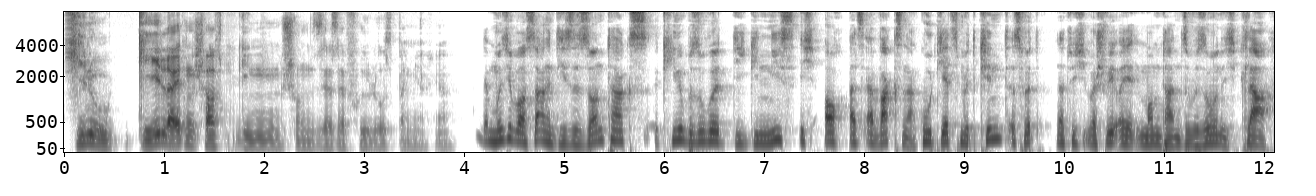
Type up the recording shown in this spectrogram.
Kino-G-Leidenschaft ging schon sehr, sehr früh los bei mir, ja. Da muss ich aber auch sagen, diese Sonntags-Kinobesuche, die genieße ich auch als Erwachsener. Gut, jetzt mit Kind, es wird natürlich immer schwieriger, äh, momentan sowieso nicht, klar.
